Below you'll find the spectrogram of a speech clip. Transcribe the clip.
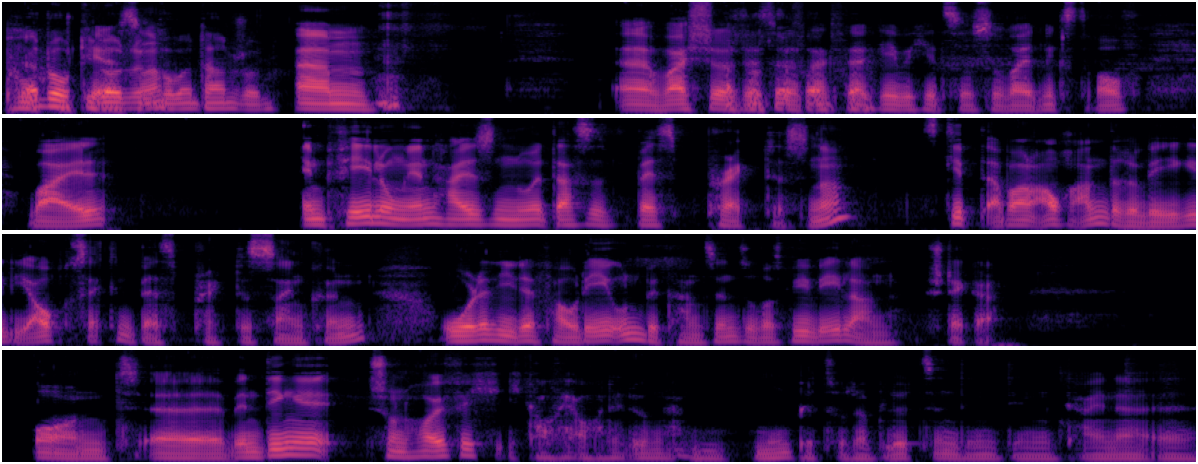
puh, Ja, doch, die Leute in den ne? Kommentaren schon. Ähm, äh, weißt du, das, das ja da, da, da gebe ich jetzt so, soweit nichts drauf, weil Empfehlungen heißen nur, das ist Best Practice. Ne? Es gibt aber auch andere Wege, die auch Second Best Practice sein können oder die der VDE unbekannt sind, sowas wie WLAN-Stecker. Und äh, wenn Dinge schon häufig, ich kaufe ja auch nicht irgendeinen Mumpitz oder Blödsinn, den, den keiner äh,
